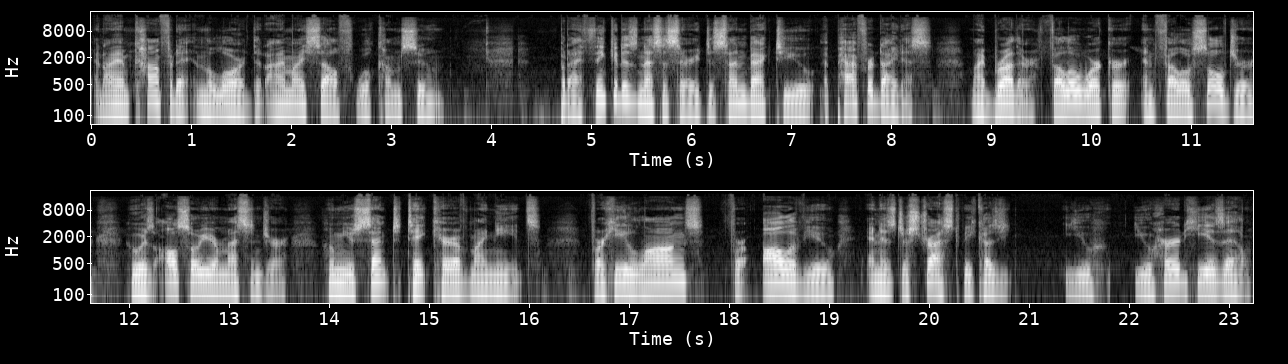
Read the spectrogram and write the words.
and I am confident in the Lord that I myself will come soon. But I think it is necessary to send back to you Epaphroditus, my brother, fellow worker, and fellow soldier, who is also your messenger, whom you sent to take care of my needs. For he longs for all of you and is distressed because you you heard he is ill.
